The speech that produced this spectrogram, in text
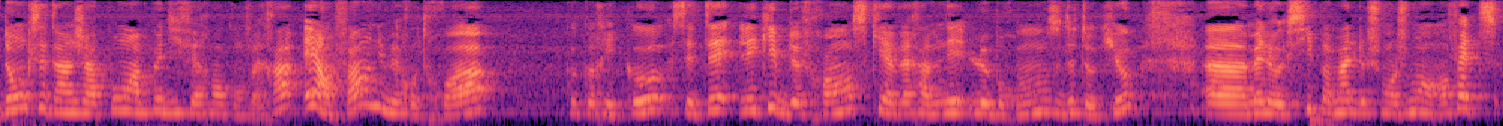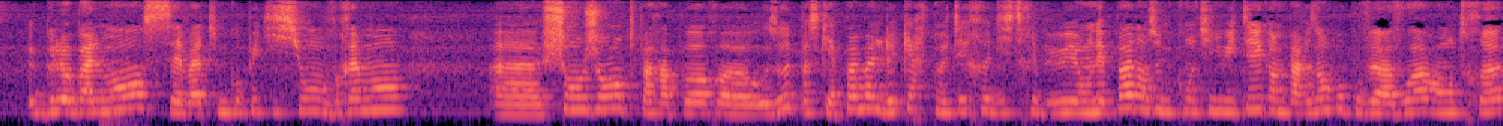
Donc c'est un Japon un peu différent qu'on verra. Et enfin, en numéro 3, Cocorico, c'était l'équipe de France qui avait ramené le bronze de Tokyo. Euh, mais là aussi, pas mal de changements. En fait, globalement, ça va être une compétition vraiment euh, changeante par rapport euh, aux autres parce qu'il y a pas mal de cartes qui ont été redistribuées. On n'est pas dans une continuité comme par exemple on pouvait avoir entre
